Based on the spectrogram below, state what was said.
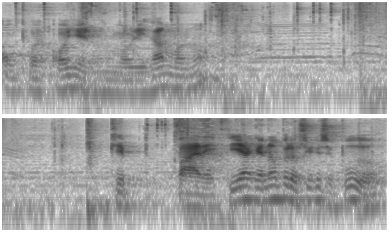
Oh, pues, oye, nos movilizamos, ¿no? Que parecía que no, pero sí que se pudo.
